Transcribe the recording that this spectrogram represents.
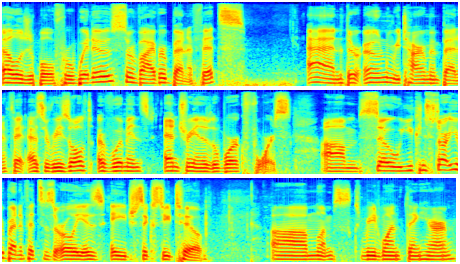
eligible for widows' survivor benefits and their own retirement benefit as a result of women's entry into the workforce. Um, so you can start your benefits as early as age 62. Um, let me read one thing here.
